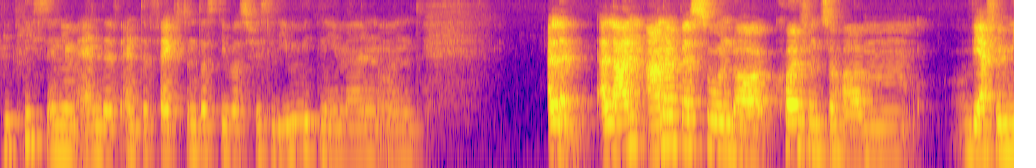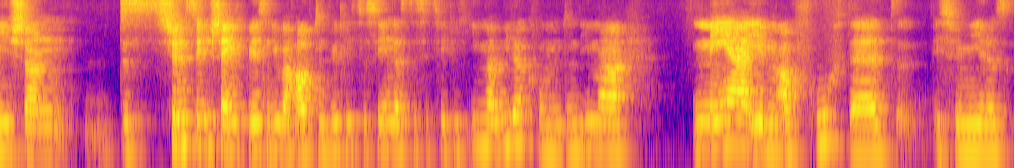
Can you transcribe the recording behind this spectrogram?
glücklich sind im Endeffekt und dass die was fürs Leben mitnehmen. Und allein einer Person da geholfen zu haben, wäre für mich schon das schönste Geschenk gewesen überhaupt und wirklich zu sehen, dass das jetzt wirklich immer wieder kommt und immer mehr eben auch fruchtet ist für mich das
